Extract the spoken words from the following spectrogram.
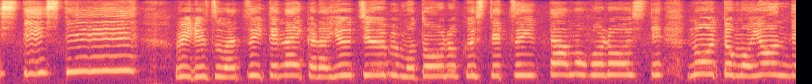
してして。ウイルスはついてないから YouTube も登録して Twitter もフォローしてノートも読んで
